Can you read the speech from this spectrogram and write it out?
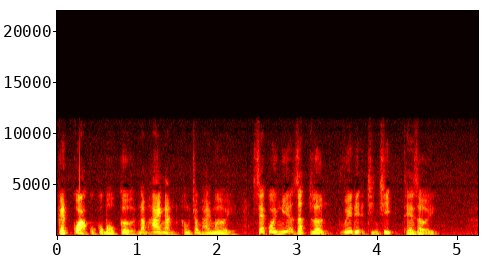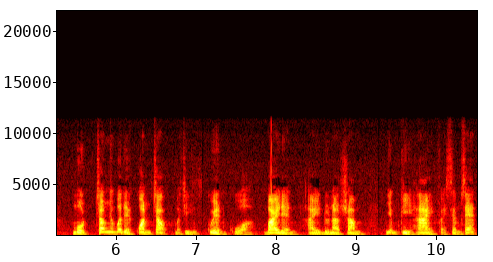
Kết quả của cuộc bầu cử năm 2020 sẽ có ý nghĩa rất lớn với địa chính trị thế giới. Một trong những vấn đề quan trọng mà chính quyền của Biden hay Donald Trump nhiệm kỳ 2 phải xem xét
